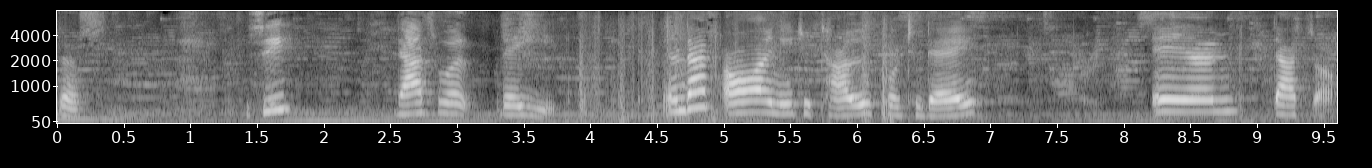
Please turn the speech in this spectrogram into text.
This. You see? That's what they eat. And that's all I need to tell you for today. And that's all.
